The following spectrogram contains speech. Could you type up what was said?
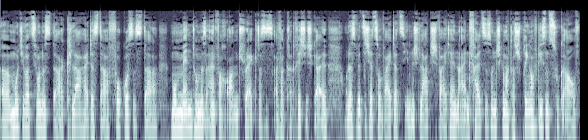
äh, Motivation ist da, Klarheit ist da, Fokus ist da, Momentum ist einfach on track. Das ist einfach gerade richtig geil. Und das wird sich jetzt so weiterziehen. Ich lade dich weiterhin ein. Falls du es noch nicht gemacht hast, spring auf diesen Zug auf.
